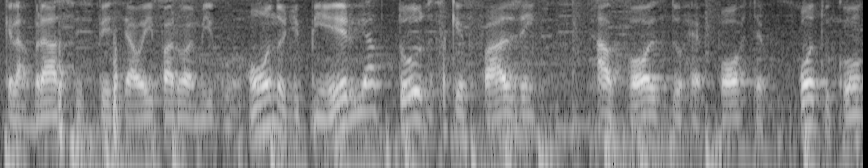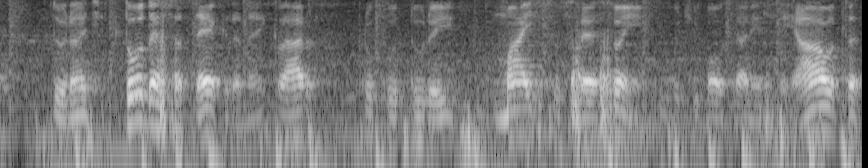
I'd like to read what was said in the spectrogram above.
Aquele abraço especial aí para o amigo Ronald Pinheiro e a todos que fazem a voz do repórter.com durante toda essa década, né? Claro, para o futuro aí mais sucesso ainda. Futebol cearense em alta,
